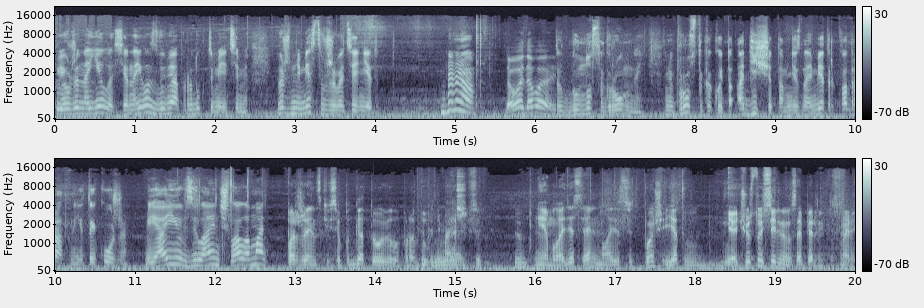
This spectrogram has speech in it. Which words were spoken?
Я уже наелась. Я наелась двумя продуктами этими. Даже мне места в животе нет. Давай, давай. Это был нос огромный. У меня просто какой-то одище, там, не знаю, метр квадратный этой кожи. Я ее взяла и начала ломать. По-женски все подготовила продукт. Ты понимаешь? Не, молодец, реально молодец. Помнишь, я, я чувствую сильного соперника, смотри.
